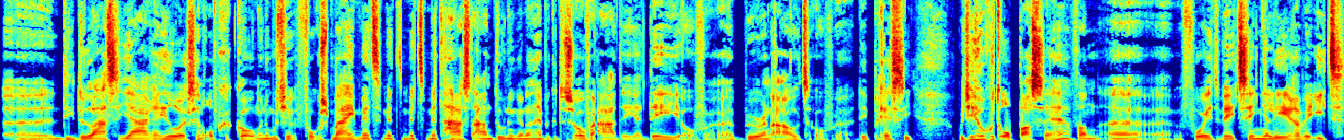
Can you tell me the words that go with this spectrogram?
uh, die de laatste jaren heel erg zijn opgekomen. Dan moet je volgens mij met, met, met, met haastaandoeningen... dan heb ik het dus over ADHD, over uh, burn-out, over depressie... moet je heel goed oppassen. Hè? Van, uh, voor je het weet signaleren we iets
